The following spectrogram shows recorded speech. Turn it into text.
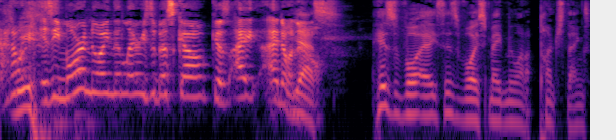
I don't. We- is he more annoying than Larry Zbyszko? Because I I don't know. Yes. His voice, his voice made me want to punch things.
